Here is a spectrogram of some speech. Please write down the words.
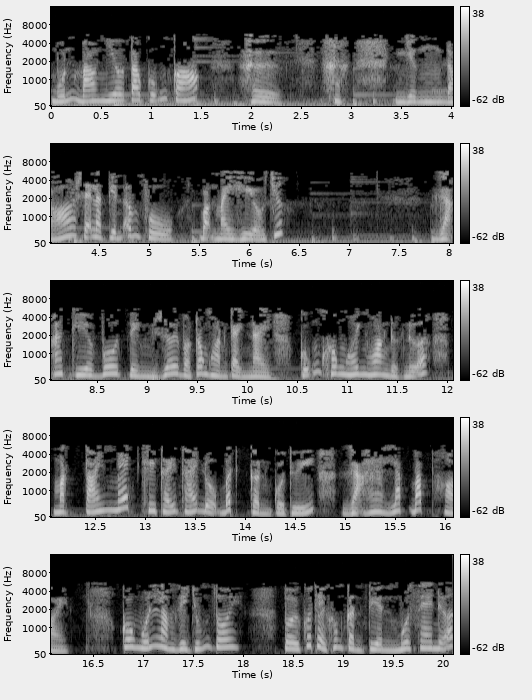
Muốn bao nhiêu tao cũng có. Hừ, nhưng đó sẽ là tiền âm phù, bọn mày hiểu chứ? Gã kia vô tình rơi vào trong hoàn cảnh này cũng không hoanh hoang được nữa, mặt tái mét khi thấy thái độ bất cần của Thúy, gã lắp bắp hỏi. Cô muốn làm gì chúng tôi? Tôi có thể không cần tiền mua xe nữa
